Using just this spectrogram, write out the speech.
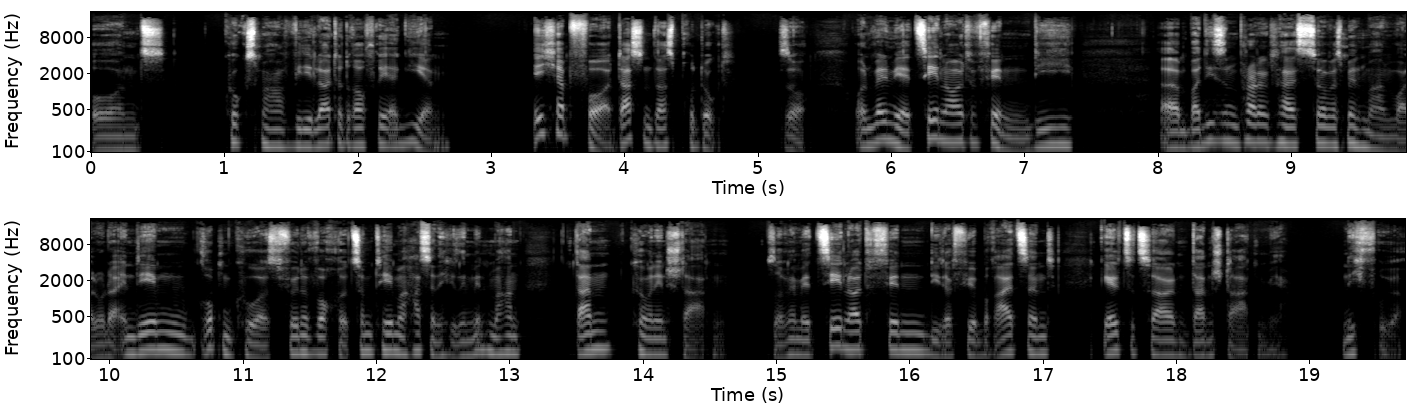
und guckst mal, wie die Leute darauf reagieren. Ich habe vor, das und das Produkt. So. Und wenn wir zehn Leute finden, die äh, bei diesem Productized Service mitmachen wollen oder in dem Gruppenkurs für eine Woche zum Thema Hast du nicht gesehen mitmachen, dann können wir den starten. So, wenn wir zehn Leute finden, die dafür bereit sind, Geld zu zahlen, dann starten wir. Nicht früher.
